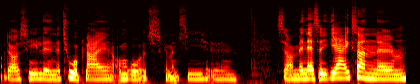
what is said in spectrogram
og der er også hele naturplejeområdet, kan man sige. Øh, så, men altså, jeg er ikke sådan... Øh,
